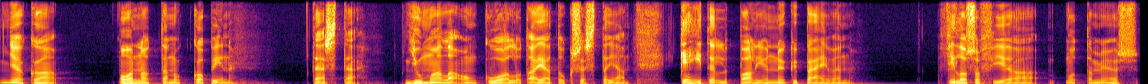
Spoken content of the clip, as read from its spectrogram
joka on ottanut kopin tästä Jumala on kuollut ajatuksesta ja kehitellyt paljon nykypäivän filosofiaa, mutta myös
